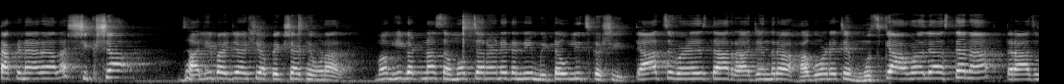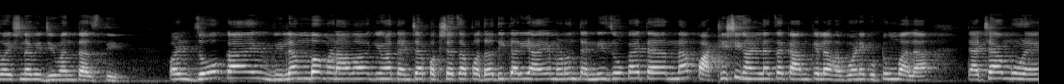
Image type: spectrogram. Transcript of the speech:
टाकणाऱ्याला शिक्षा झाली पाहिजे अशी अपेक्षा ठेवणार? मग ही घटना समोपचाराने त्यांनी मिटवलीच कशी? त्याच वेळेस त्या राजेंद्र हगवडेचे मुसक्या आवळल्या असत्या ना तर आज वैष्णवी जिवंत असती. पण जो काय विलंब म्हणावा किंवा त्यांच्या पक्षाचा पदाधिकारी आहे म्हणून त्यांनी जो काय त्यांना पाठीशी घालण्याचं काम केलं हगवणे कुटुंबाला त्याच्यामुळे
